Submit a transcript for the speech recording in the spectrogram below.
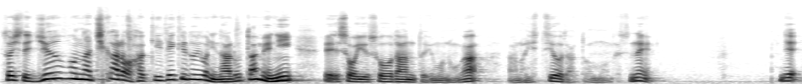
そして十分な力を発揮できるようになるためにそういう相談というものが必要だと思うんですね。で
